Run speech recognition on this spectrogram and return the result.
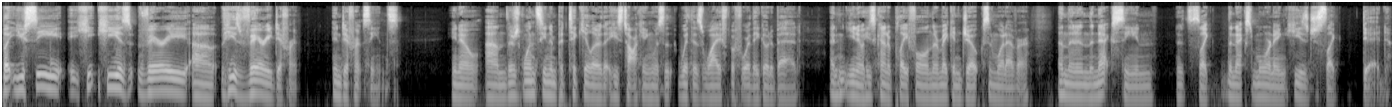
but you see he he is very uh he's very different in different scenes. You know um there's one scene in particular that he's talking with with his wife before they go to bed. And you know he's kind of playful and they're making jokes and whatever. And then in the next scene it's like the next morning he's just like dead.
